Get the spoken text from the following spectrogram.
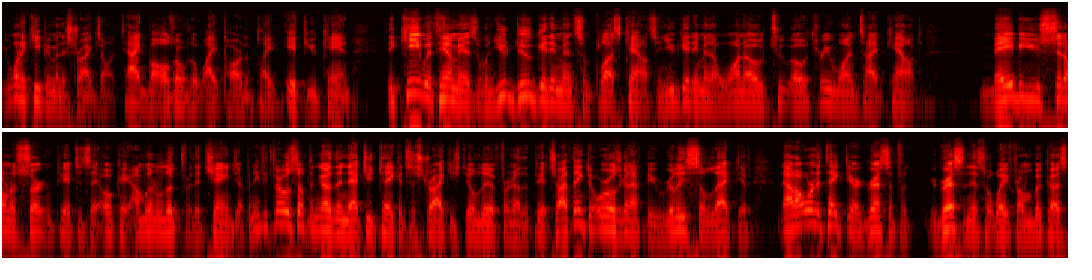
you want to keep him in the strike zone, attack balls over the white part of the plate if you can. the key with him is when you do get him in some plus counts and you get him in a 1-0, 2-0, 3-1 type count, maybe you sit on a certain pitch and say, okay, I'm going to look for the changeup. And if you throw something other than that, you take it's a strike, you still live for another pitch. So I think the Orioles are going to have to be really selective. Now, I don't want to take their aggressive aggressiveness away from them because,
